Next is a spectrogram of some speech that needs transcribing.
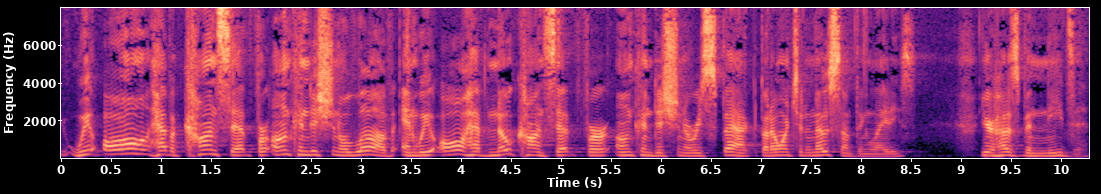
We all have a concept for unconditional love, and we all have no concept for unconditional respect. But I want you to know something, ladies. Your husband needs it.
